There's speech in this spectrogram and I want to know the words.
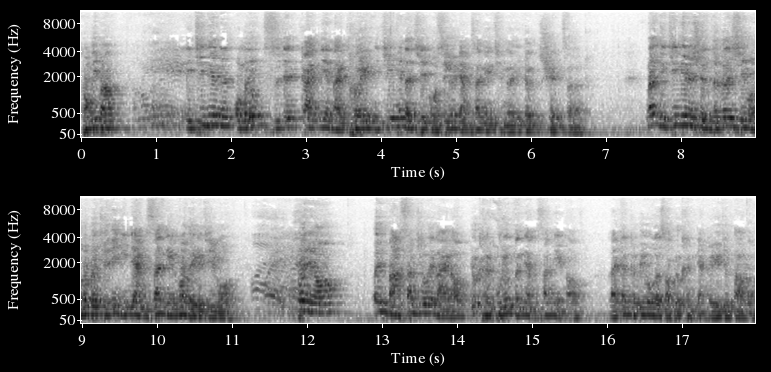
同意吗？同意你今天的，我们用时间概念来推，你今天的结果是因为两三年前的一个选择，那你今天的选择跟行为会不会决定你两三年后的一个结果？会，会哦，而且马上就会来哦，有可能不用等两三年哦。来跟隔壁握个手，有可能两个月就到了。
